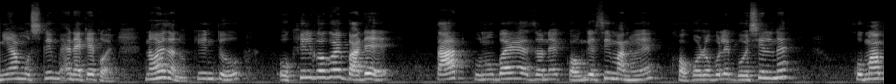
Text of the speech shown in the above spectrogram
মিয়া মুছলিম এনেকৈ কয়। নহয় জানো? কিন্তু অখিল গগৈ বাদে তাত কোনোবাই এজনে কংগ্ৰেছী মানুহে খবৰ ল'বলৈ গৈছিল নে? সোমাব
